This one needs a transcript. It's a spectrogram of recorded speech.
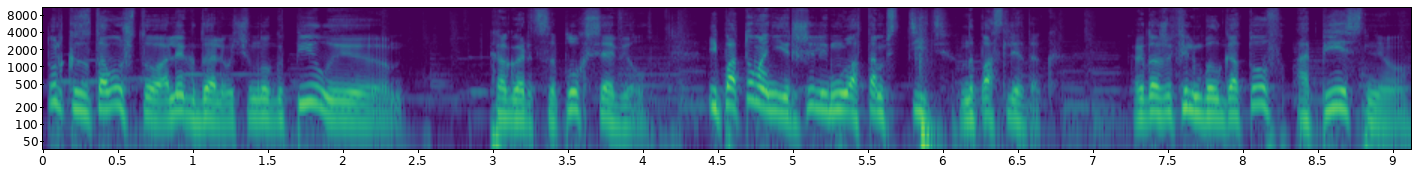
только из-за того, что Олег Дали очень много пил и, как говорится, плохо себя вел. И потом они решили ему отомстить напоследок. Когда же фильм был готов, а песню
